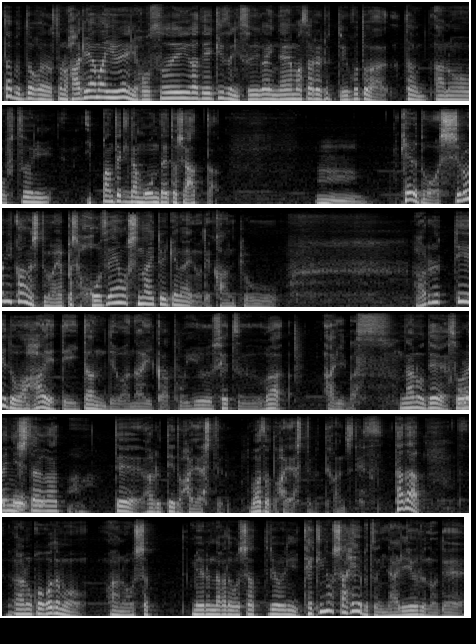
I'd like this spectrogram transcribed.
多分だからそのハゲ山ゆえに保水ができずに水害に悩まされるっていうことは、多分あの普通に一般的な問題としてあった。う。うんうん。けれど、城に関してはやっぱり保全をしないといけないので、環境を。ある程度は生えていたんではないかという説はあります。なので、それに従って、ある程度生やしてる。わざと生やしてるって感じです。ただ、あの、ここでも、あの、おっしゃっメールの中でおっしゃってるように、敵の遮蔽物になり得るので、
